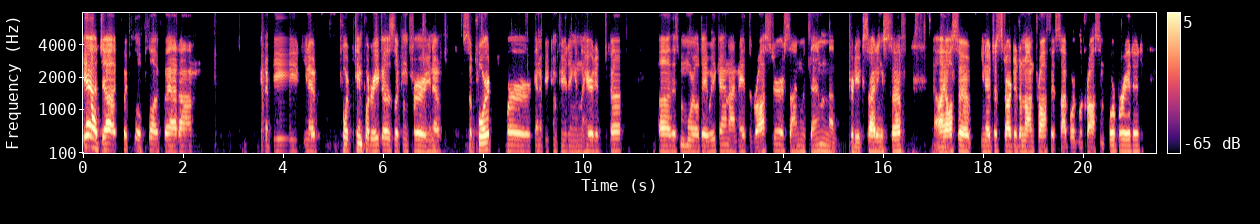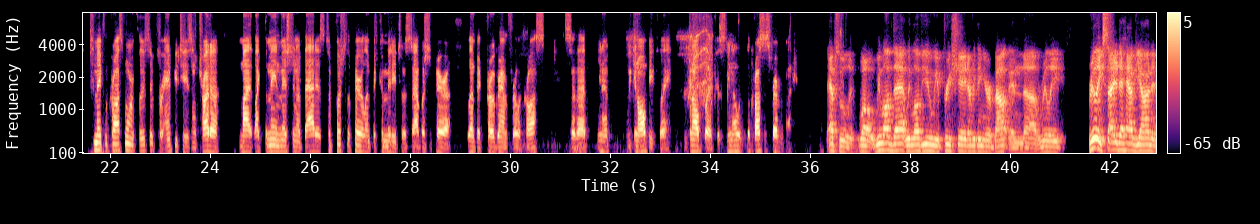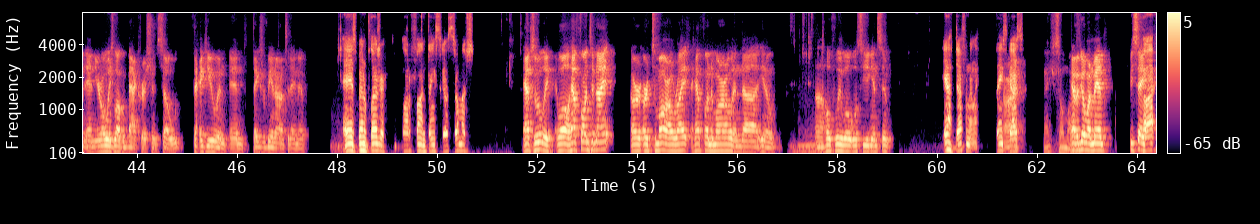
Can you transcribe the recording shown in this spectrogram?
Yeah, uh, quick little plug that um, gonna be you know, Port, Team Puerto Rico is looking for you know support. We're gonna be competing in the Heritage Cup uh, this Memorial Day weekend. I made the roster, signed with them. That's pretty exciting stuff. I also, you know, just started a nonprofit, Cyborg Lacrosse Incorporated, to make lacrosse more inclusive for amputees and try to my like the main mission of that is to push the Paralympic Committee to establish a para Olympic program for lacrosse so that, you know, we can all be play. We can all play because, you know, lacrosse is for everybody. Absolutely. Well, we love that. We love you. We appreciate everything you're about and uh, really, really excited to have you on. And, and you're always welcome back, Christian. So thank you. And, and thanks for being on today, man. Hey, it's been a pleasure. A lot of fun. Thanks guys so much. Absolutely. Well, have fun tonight or, or tomorrow, right? Have fun tomorrow. And, uh, you know, uh, hopefully we'll we'll see you again soon. Yeah, definitely. Thanks, All guys. Right. Thank you so much. Have a good one, man. Be safe. Bye.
